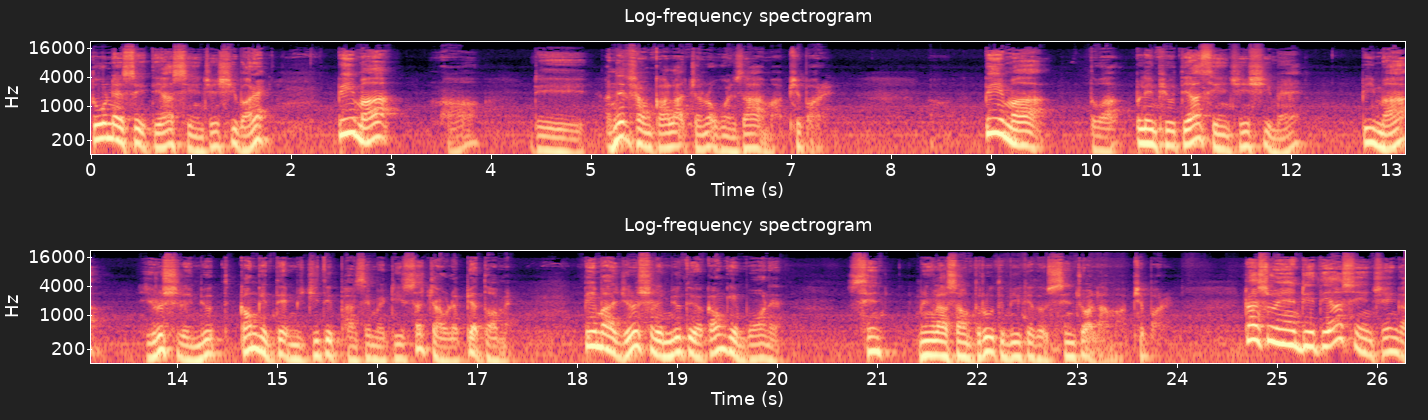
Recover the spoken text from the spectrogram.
တိုးနဲ့စိတ်တရားစီရင်ခြင်းရှိပါတယ်ပြီးမှနော်ဒီအနှစ်တစ်ထောင်ကာလကျွန်တော်ဝင်စားရမှာဖြစ်ပါတယ်ပြီးမှသူကပလင်ဖြူတရားစီရင်ခြင်းရှိမယ်ပြီးမှယေရုရှလင်မြို့ကောင်းကင်တဲ့မြကြီးတဲ့ဖန်ဆင်းမယ်ဒီစัจ java လည်းပြတ်သွားမယ်ပြီးမှယေရုရှလင်မြို့တဲ့ကောင်းကင်ဘဝနဲ့ဆင်းမင်္ဂလာဆောင်သူတို့သမီးကဲ့သို့ဆင်းကြွလာမှာဖြစ်ပါတယ် ဒါဆိုရင်ဒီတရားစီရင်ခြင်းက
